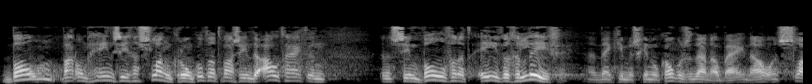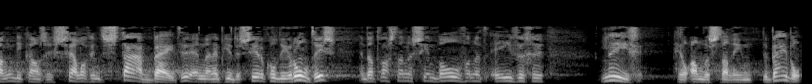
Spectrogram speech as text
boom waaromheen zich een slang kronkelt, dat was in de oudheid een een symbool van het eeuwige leven. Dan denk je misschien, hoe komen ze daar nou bij? Nou, een slang die kan zichzelf in de staart bijten en dan heb je de cirkel die rond is. En dat was dan een symbool van het eeuwige leven. Heel anders dan in de Bijbel.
